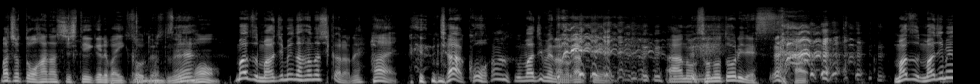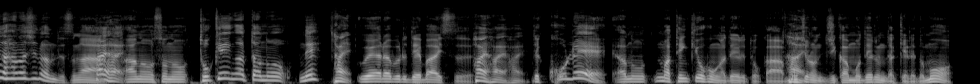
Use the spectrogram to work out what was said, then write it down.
まあちょっとお話ししていければいいかと思うんですけども。まず真面目な話からね。はい。じゃあ後半不真面目なのかって あのその通りです。はい。まず真面目な話なんですが、あのその時計型のねはい。ウェアラブルデバイス。でこれあのまあ天気予報が出るとか、はい。もちろん時間も出るんだけれども。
